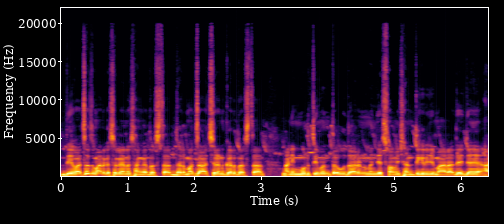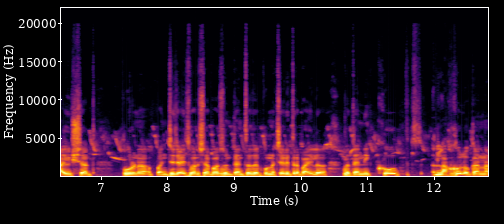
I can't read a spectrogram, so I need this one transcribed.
देवाचाच मार्ग सगळ्यांना सांगत असतात धर्माचं आचरण करत असतात. आणि मूर्तिमंत उदाहरण म्हणजे स्वामी शांतिगिरीजी महाराज आहे जे आयुष्यात पूर्ण पंचेचाळीस वर्षापासून त्यांचं जर पूर्ण चरित्र पाहिलं तर त्यांनी खूप लाखो लोकांना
